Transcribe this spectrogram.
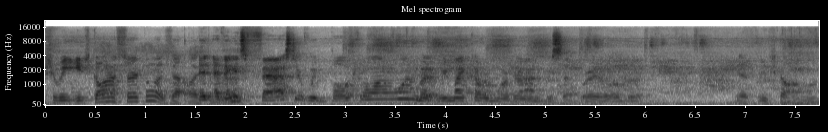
Should we each go in a circle? Is that like? I, I think it's faster if we both go on one, but we might cover more ground if we separate a little bit. Yeah, each go on one.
